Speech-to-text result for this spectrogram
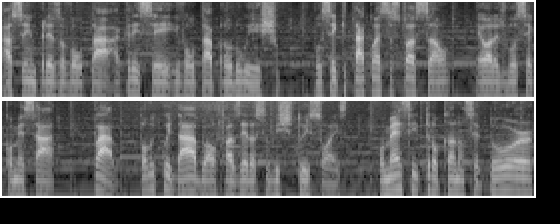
a sua empresa voltar a crescer e voltar para o eixo. Você que está com essa situação, é hora de você começar. Claro, tome cuidado ao fazer as substituições. Comece trocando o setor,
